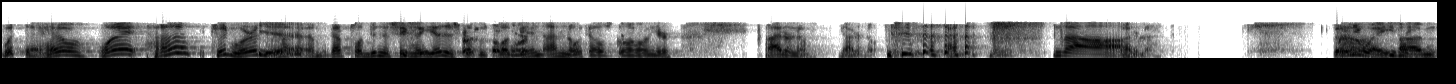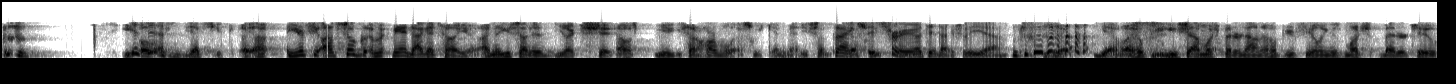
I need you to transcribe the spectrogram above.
What the hell? What? Huh? It could work. Yeah. I, I got plugged in the same way the other stuff was plugged in. I don't know what the hell's going on here. I don't know. I don't know. Nah. I don't know. But anyway, um, Yes, oh, yes. you, uh, you're. I'm so good, Amanda. I gotta tell you, I know you sounded you're like shit. I was. You, you sounded horrible last weekend, man. You sounded. Thanks. It's true. I did actually. Yeah. Yeah, yeah. Well, I hope you, you sound much better now, and I hope you're feeling as much better too.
